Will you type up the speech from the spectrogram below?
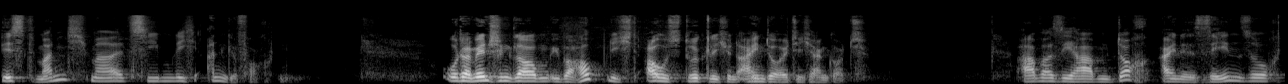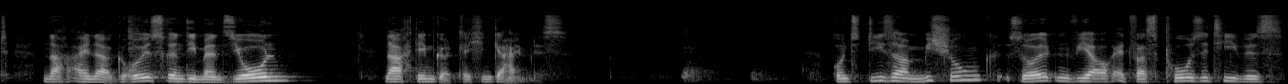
ist manchmal ziemlich angefochten. Oder Menschen glauben überhaupt nicht ausdrücklich und eindeutig an Gott. Aber sie haben doch eine Sehnsucht nach einer größeren Dimension, nach dem göttlichen Geheimnis. Und dieser Mischung sollten wir auch etwas Positives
